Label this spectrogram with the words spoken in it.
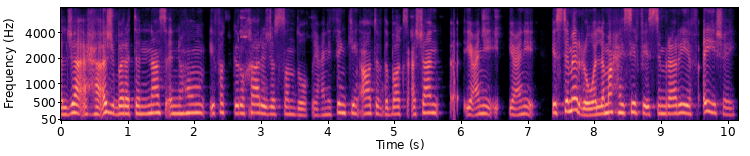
الجائحة. أجبرت الناس إنهم يفكروا خارج الصندوق يعني thinking out of the box عشان يعني يعني يستمروا ولا ما حيصير في استمرارية في أي شيء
